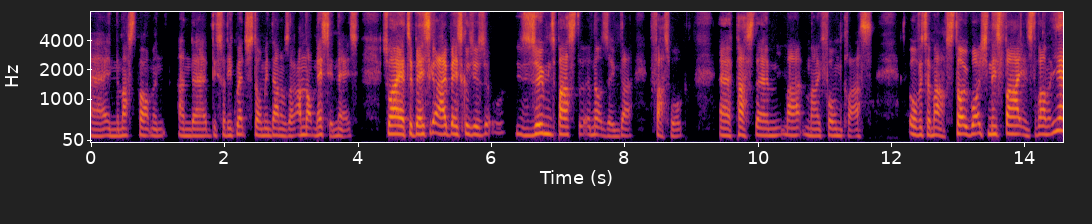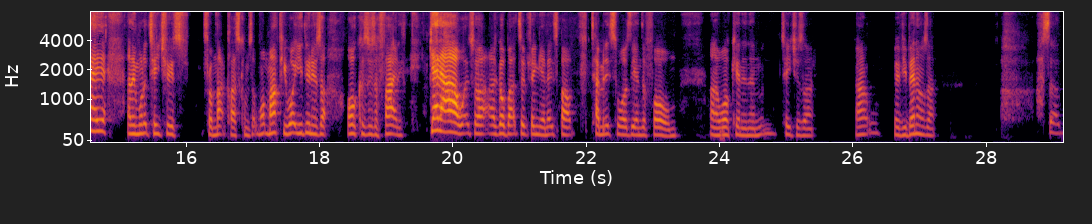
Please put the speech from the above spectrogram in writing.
Uh, in the maths department, and uh, they, so they went storming down. I was like, I'm not missing this, so I had to basically, I basically just zoomed past, uh, not zoomed, that fast walked uh, past um, my my form class over to maths, started watching this fight and stuff. I'm like, yeah, yeah, and then one of the teachers from that class comes up, what Matthew, what are you doing? He's like, oh, because there's a fight. Get out! So I go back to thinking it's about ten minutes towards the end of form, and I walk in, and then teacher's like, oh, where have you been? I was like. Said,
